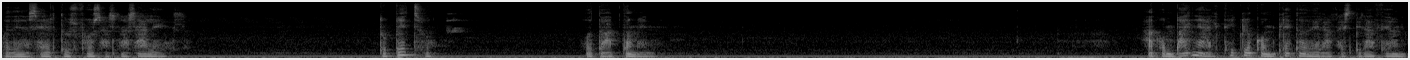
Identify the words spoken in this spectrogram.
Pueden ser tus fosas nasales, tu pecho o tu abdomen. Acompaña el ciclo completo de la respiración.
